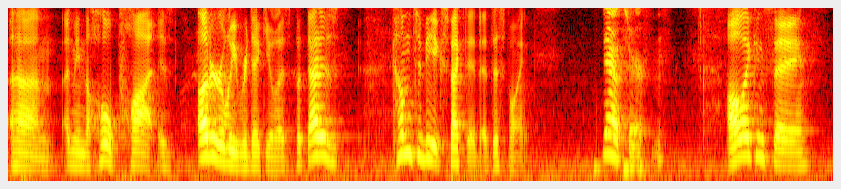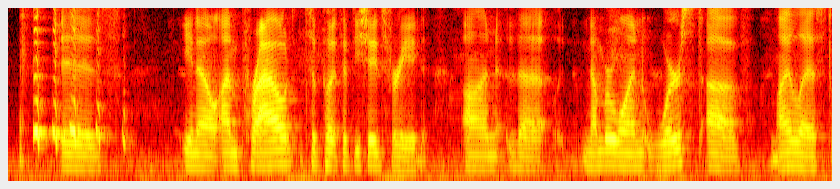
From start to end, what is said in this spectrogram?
Um, I mean, the whole plot is utterly ridiculous, but that is come to be expected at this point. Yeah, it's fair. All I can say is, you know, I'm proud to put Fifty Shades Freed on the number one worst of my list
